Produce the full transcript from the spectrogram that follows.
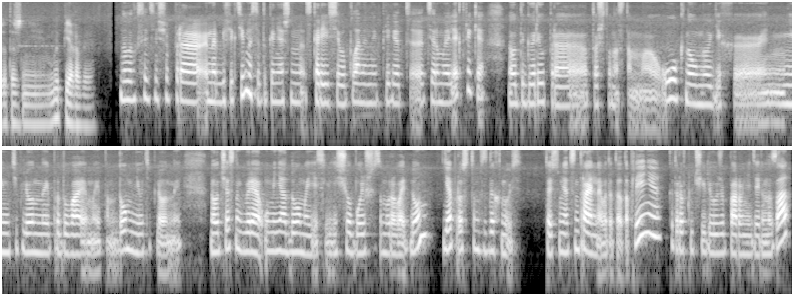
это же не мы первые. Ну вот, кстати, еще про энергоэффективность. Это, конечно, скорее всего, пламенный привет э, термоэлектрике. Но вот ты говорил про то, что у нас там э, окна у многих э, неутепленные, продуваемые, там дом неутепленный. Но вот, честно говоря, у меня дома, если еще больше замуровать дом, я просто там задохнусь. То есть у меня центральное вот это отопление, которое включили уже пару недель назад,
